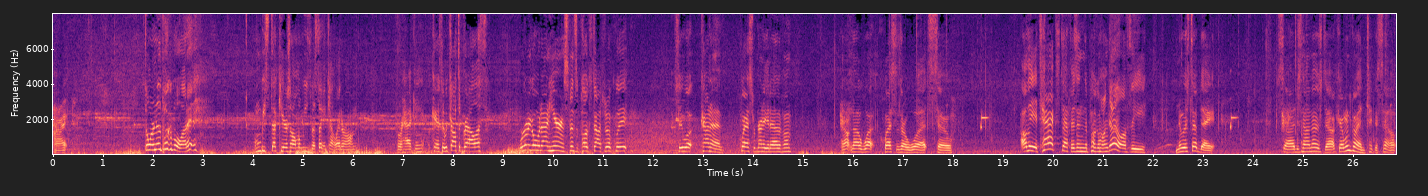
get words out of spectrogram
Alright. Throwing another Pokeball at it. I'm gonna be stuck here, so I'm gonna use my second count later on for hacking. Okay, so we caught the Growlithe. We're gonna go down here and spin some Pokestops real quick. See what kind of quests we're gonna get out of them. I don't know what quests are what, so. All the attack stuff is in the Pokemon Go of the newest update. So I just now noticed that. Okay, I'm gonna go ahead and take this out.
